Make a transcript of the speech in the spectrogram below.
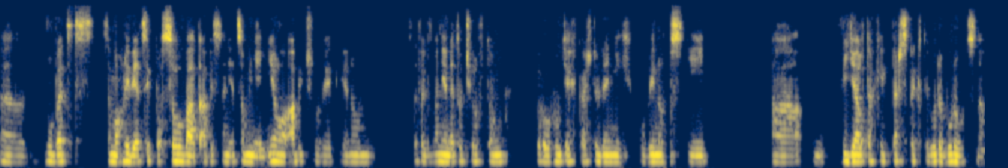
uh, vůbec se mohly věci posouvat, aby se něco měnilo, aby člověk jenom se takzvaně netočil v tom kruhu těch každodenních povinností a viděl taky perspektivu do budoucna.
